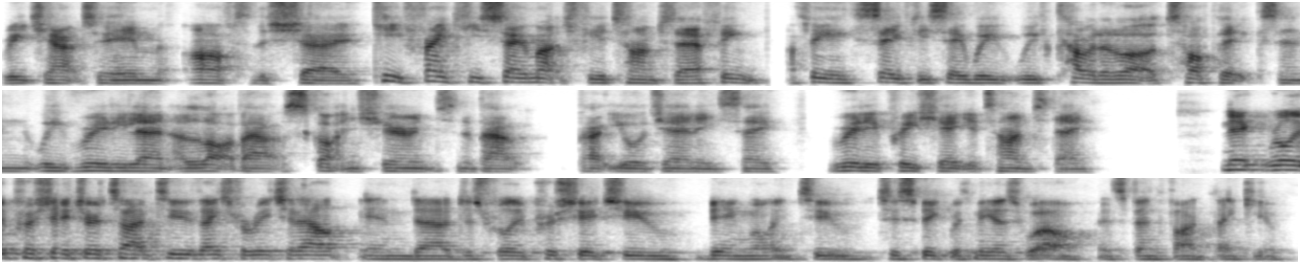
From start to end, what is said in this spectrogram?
reach out to him after the show. Keith, thank you so much for your time today. I think I think I can safely say we we've covered a lot of topics and we've really learned a lot about Scott Insurance and about about your journey. So really appreciate your time today. Nick, really appreciate your time too. Thanks for reaching out, and uh, just really appreciate you being willing to to speak with me as well. It's been fun. Thank you.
